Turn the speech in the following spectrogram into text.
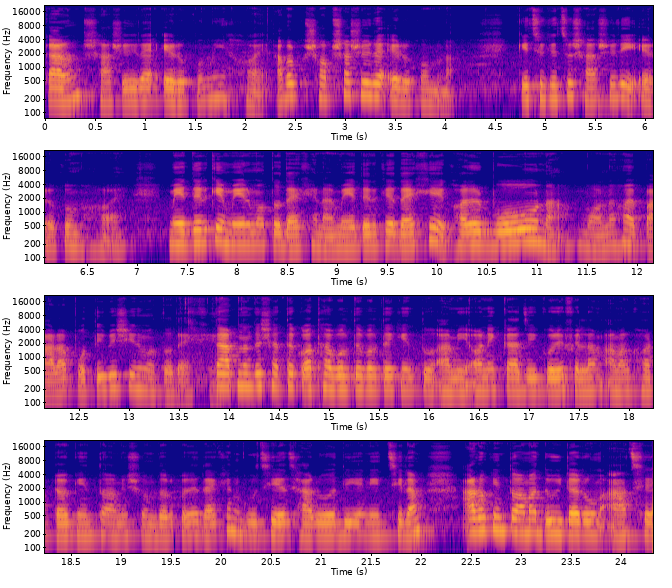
কারণ শাশুড়িরা এরকমই হয়। আবার সব শাশুড়িরা এরকম না। কিছু কিছু শাশুড়ি এরকম হয়। মেয়েদেরকে মেয়ের মতো দেখে না, মেয়েদেরকে দেখে ঘরের বউ না, মনে হয় পাড়া প্রতিবেশীর মতো দেখে। তা আপনাদের সাথে কথা বলতে বলতে কিন্তু আমি অনেক কাজই করে ফেললাম, আমার ঘরটাও কিন্তু আমি সুন্দর করে দেখেন গুছিয়ে ঝাড়ুও দিয়ে নিচ্ছিলাম। আরও কিন্তু আমার দুইটা রুম আছে,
